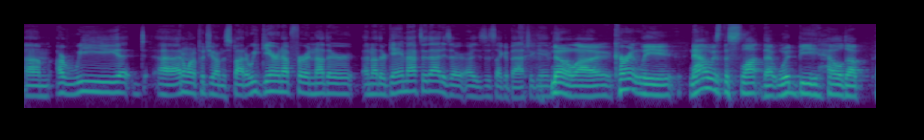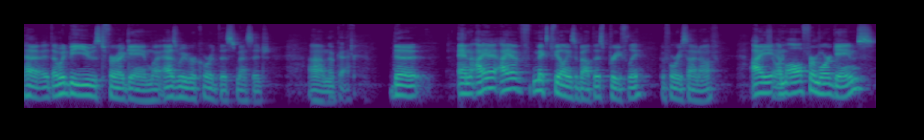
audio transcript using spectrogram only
Um, are we? Uh, I don't want to put you on the spot. Are we gearing up for another another game after that? Is there? Is this like a batch of games? No, uh, currently now is the slot that would be held up uh, that would be used for a game as we record this message. Um, Okay. the and I I have mixed feelings about this briefly before we sign off. I am all for more games,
